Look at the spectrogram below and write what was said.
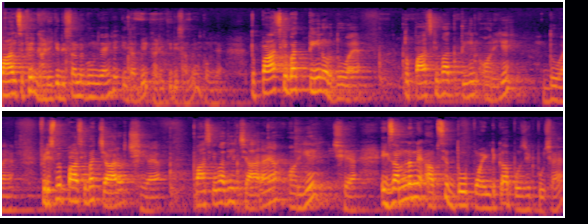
पाँच से फिर घड़ी की दिशा में घूम जाएँगे, इधर भी घड़ी की दिशा में घूम जाएँगे। तो पाँच के बाद तीन और दो आया। तो पाँच के बाद तीन और ये दो आया। फिर इसमें पाँच के बाद चार और छः आया। पाँच के बाद ये चार आया और ये छः आया। एग्जामिनर ने आपसे दो पॉइंट का अपोजिट पूछा है।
